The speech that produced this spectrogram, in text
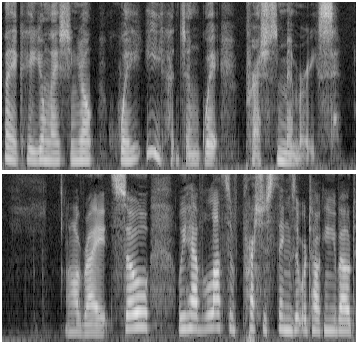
那也可以用来形容回忆很珍贵，precious memories。 All right, so we have lots of precious things that we're talking about.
